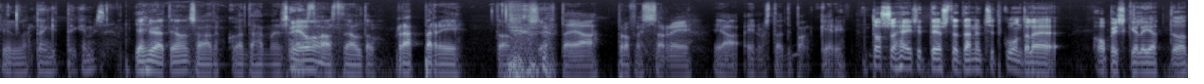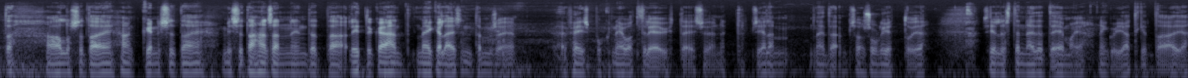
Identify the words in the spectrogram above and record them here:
Kyllä. tämänkin tekemiseen. Ja hyöty on saatu, kun on tähän mennessä haastateltu räppäriä, toimitusjohtajaa, professoria ja investointipankkiiri. Tuossa hei sitten, jos tätä nyt sitten kuuntelee opiskelijat tuota Aallossa tai Hankkeenissa tai missä tahansa, niin tota, liittykäähän meikäläisen tämmöiseen Facebook-neuvottelijayhteisöön, että siellä näitä, se on suljettu ja siellä sitten näitä teemoja niin jatketaan ja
